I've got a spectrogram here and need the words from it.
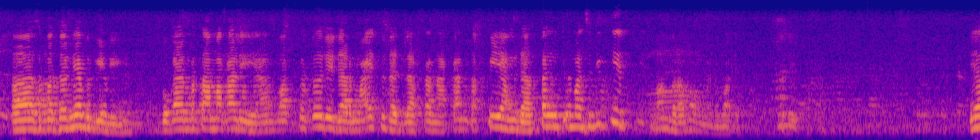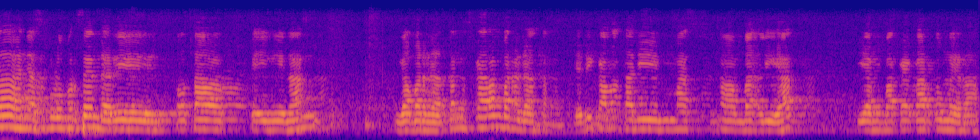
Eh, sebetulnya begini, bukan pertama kali ya. Waktu itu di Darmais sudah dilaksanakan, tapi yang datang cuma sedikit. Cuma berapa kemarin Pak? Ya hanya 10% dari total keinginan nggak pada datang. Sekarang pada datang. Jadi kalau tadi Mas eh, Mbak lihat yang pakai kartu merah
